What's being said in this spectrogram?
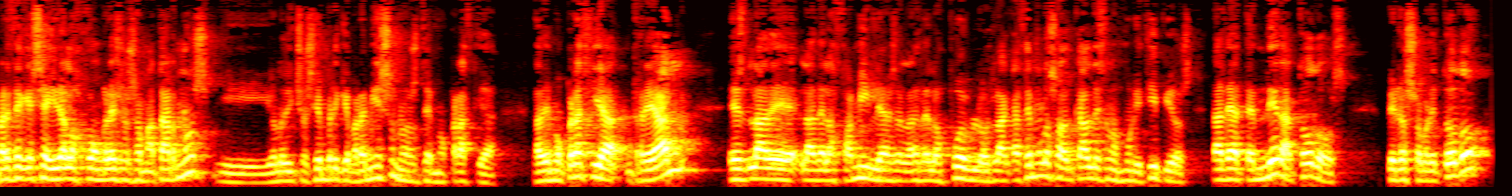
parece que se irá a los congresos a matarnos, y yo lo he dicho siempre que para mí eso no es democracia. La democracia real es la de, la de las familias, la de los pueblos, la que hacemos los alcaldes en los municipios, la de atender a todos, pero sobre todo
